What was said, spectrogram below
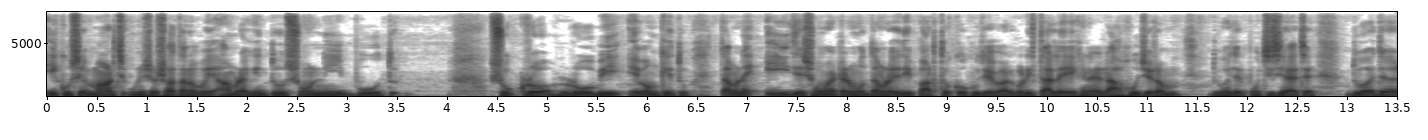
একুশে মার্চ উনিশশো সাতানব্বই, আমরা কিন্তু শনি, বুধ শুক্র, রবি এবং কেতু। তার মানে এই যে সময়টার মধ্যে আমরা যদি পার্থক্য খুঁজে বার করি, তাহলে এখানে রাহু যেরম দু হাজার পঁচিশে আছে দু হাজার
